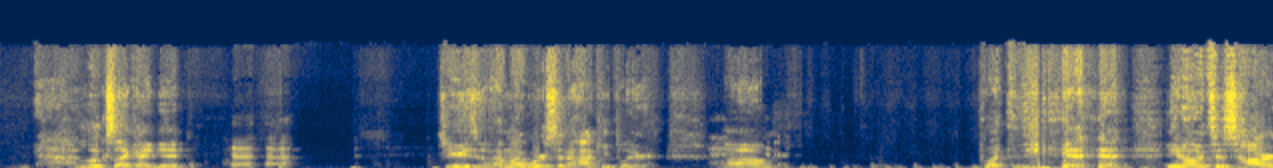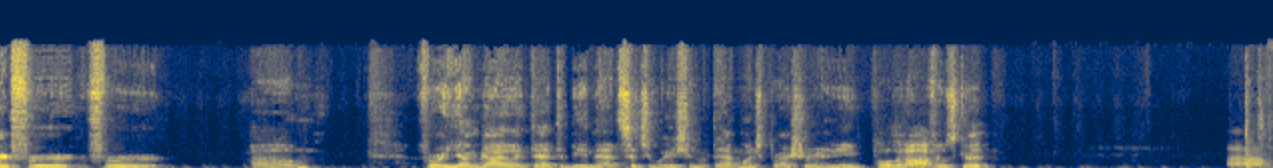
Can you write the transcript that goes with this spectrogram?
Looks like I did. Jeez, I'm I worse than a hockey player. Um, but the, you know, it's just hard for for um, for a young guy like that to be in that situation with that much pressure, and he pulled it off. It was good. Uh,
